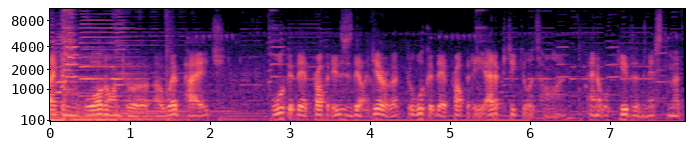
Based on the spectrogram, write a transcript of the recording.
They can log on to a, a web page, look at their property, this is the idea of it, to look at their property at a particular time and it will give them an estimate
